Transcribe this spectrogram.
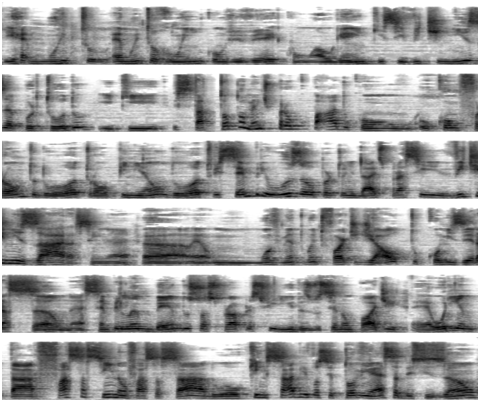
E é muito, é muito ruim conviver com alguém que se vitimiza por tudo e que está totalmente preocupado com o confronto do outro, a opinião do outro e sempre usa oportunidades para se vitimizar, assim, né? Ah, é um movimento muito forte de autocomiseração, né? Sempre lambendo suas próprias feridas. Você não pode é, orientar, faça assim, não faça assado, ou quem sabe você tome essa decisão,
